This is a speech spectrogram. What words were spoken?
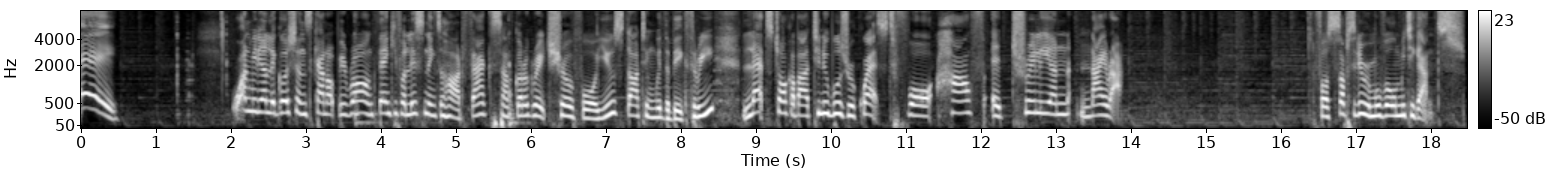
Hey. One million Lagosians cannot be wrong. Thank you for listening to Hard Facts. I've got a great show for you, starting with the big three. Let's talk about Tinubu's request for half a trillion naira for subsidy removal mitigants.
